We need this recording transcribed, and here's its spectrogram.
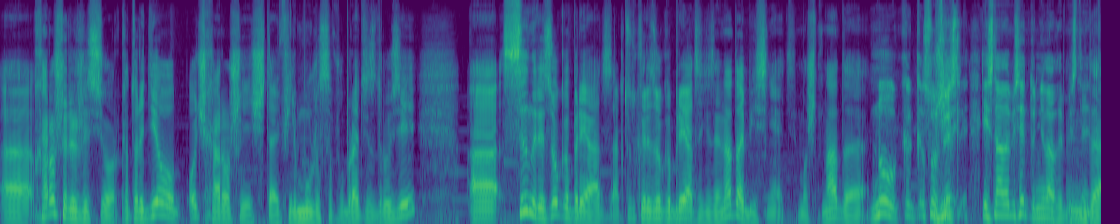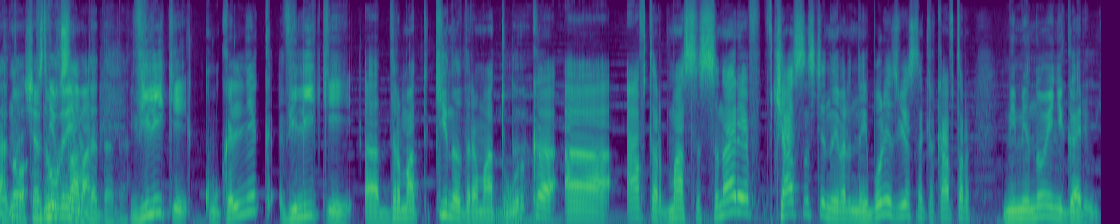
э, хороший режиссер, который делал очень хороший, я считаю, фильм ужасов «Убрать из друзей». Э, сын Резо Габриадзе. А кто такой Резо Габриадзе, не знаю, надо объяснить? Может, надо... Ну, как, слушай, Ви- если, если надо объяснять, то не надо объяснять. Да, ну, сейчас в двух время. словах. Да, да, да. Великий кукольник, великий э, драмат- кинодраматург, э, автор массы сценариев, в частности, наверное, наиболее известный как автор «Мимино и не горюй».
